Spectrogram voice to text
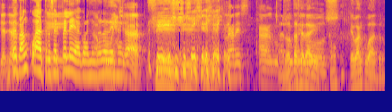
ya, ya. Pues van cuatro, se pelea cuando no lo dejan. aprovechar Sí, sí. que me aclares algo Anótasela sobre ahí. los- Que van cuatro.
